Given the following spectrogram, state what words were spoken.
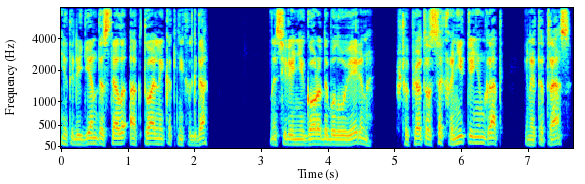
эта легенда стала актуальной как никогда. Население города было уверено, что Петр сохранит Ленинград и на этот раз.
